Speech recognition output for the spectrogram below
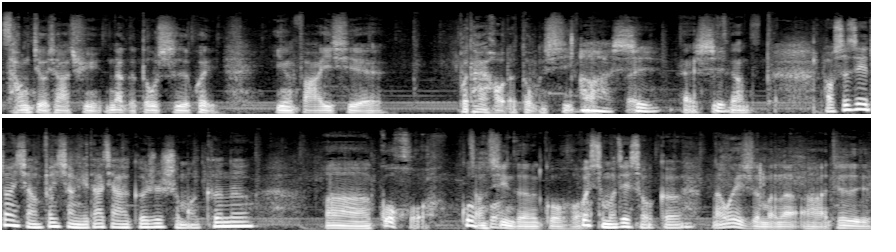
长久下去，那个都是会引发一些不太好的东西啊，是，是。这样子的。老师这一段想分享给大家的歌是什么歌呢？啊，过火，张信哲的过火。为什么这首歌？那为什么呢？啊，就是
